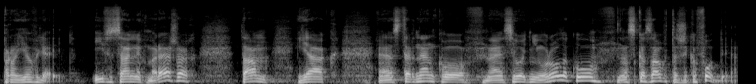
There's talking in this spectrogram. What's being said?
проявляють. І в соціальних мережах, там, як е, Стерненко е, сьогодні у ролику сказав, тажикофобія.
